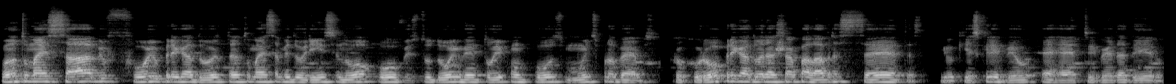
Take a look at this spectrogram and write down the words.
Quanto mais sábio foi o pregador, tanto mais sabedoria ensinou ao povo, estudou, inventou e compôs muitos provérbios. Procurou o pregador achar palavras certas, e o que escreveu é reto e verdadeiro.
